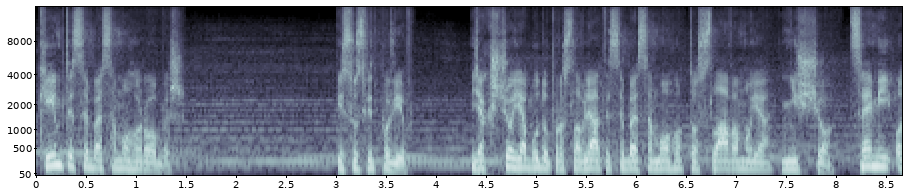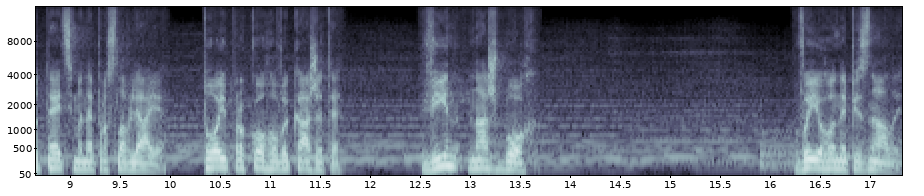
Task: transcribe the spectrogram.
Ким ти себе самого робиш? Ісус відповів: Якщо я буду прославляти себе самого, то слава моя ніщо. Це мій Отець мене прославляє, той, про кого ви кажете. Він наш Бог. Ви його не пізнали.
